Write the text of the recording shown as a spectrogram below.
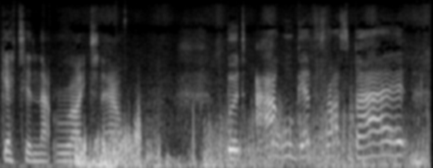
get in that right now. But I will get frostbite.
